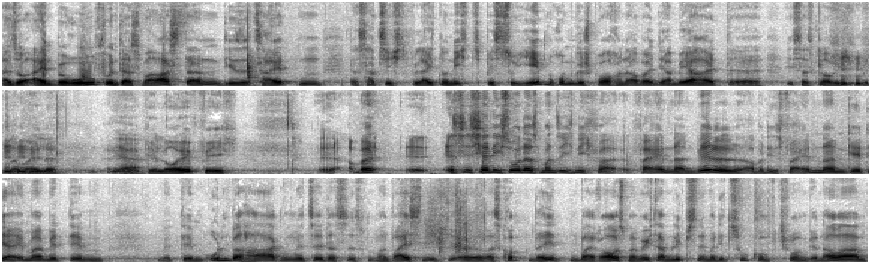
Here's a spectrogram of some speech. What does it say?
Also ein Beruf und das war es dann, diese Zeiten, das hat sich vielleicht noch nicht bis zu jedem rumgesprochen, aber in der Mehrheit äh, ist das, glaube ich, mittlerweile äh, ja. geläufig. Äh, aber äh, es ist ja nicht so, dass man sich nicht ver verändern will, aber dieses Verändern geht ja immer mit dem, mit dem Unbehagen, mit, das ist, man weiß nicht, äh, was kommt denn da hinten bei raus. Man möchte am liebsten immer die Zukunft schon genau haben.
